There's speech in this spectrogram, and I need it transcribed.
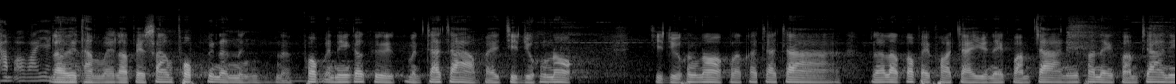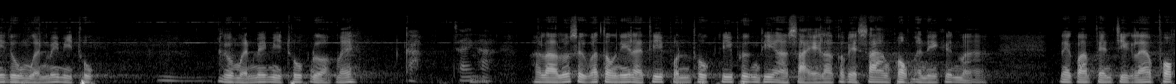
ทำเอาไว้อย่างเรานั้นไปหรอทำไว้เราไปสร้างภพขึ้นอันหนึ่งนะภพอันนี้ก็คือมันจ้าจ้าๆออกไปจิตอยู่ข้างนอก จิตอยู่ข้างนอกแล้วก็จ้าจ้าๆแล้วเราก็ไปพอใจอยู่ในความจ้านี้เพราะในความจ้านี้ดูเหมือนไม่มีทุกข์ดูเหมือนไม่มีทุกข์ดูออกไหมค่ะใช่ค่ะพอเรารู้สึกว่าตรงนี้แหละที่พ้นทุกข์ที่พึ่งที่อาศัย เราก็ไปสร้างภพอันนี้ขึ้นมา ในความเป็นจริงแล้วภพ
